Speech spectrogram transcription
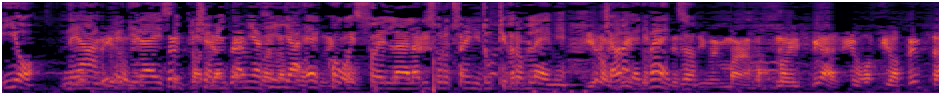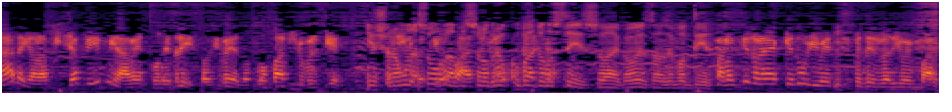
io neanche direi semplicemente a mia figlia ecco questa è la, la, risoluzione di tutti i problemi, c'è una via di mezzo. Non mi spiace, io continuo a pensare che una figlia femmina avendo le tre, lo ripeto, lo faccio perché... Io ce n'ho una sola, ma sono preoccupato lo stesso, ecco, questo si può dire. Ma non credo neanche tu gli metti il preservativo in mano.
